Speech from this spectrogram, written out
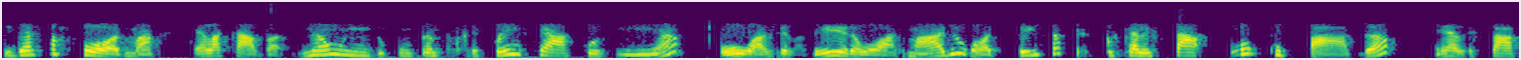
E dessa forma, ela acaba não indo com tanta frequência à cozinha, ou à geladeira, ou ao armário, ou à dispensa, porque ela está ocupada, né? ela está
